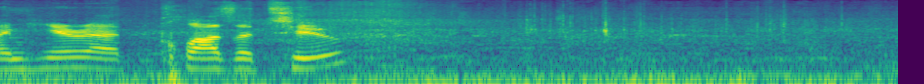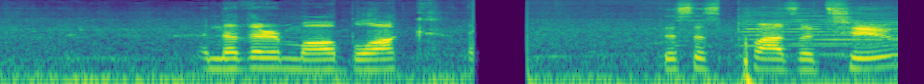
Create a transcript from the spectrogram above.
I'm here at Plaza 2. Another mall block. This is Plaza 2.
